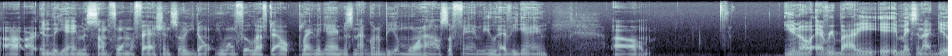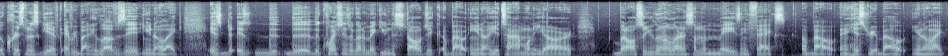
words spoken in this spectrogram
uh, are in the game in some form or fashion. So you don't you won't feel left out playing the game. It's not going to be a Morehouse, a FAMU heavy game. Um, you know everybody it, it, makes an ideal christmas gift. Everybody loves it you know like is is the, the the questions are going to make you nostalgic about you know your time on the yard but also you're going to learn some amazing facts about and history about you know like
